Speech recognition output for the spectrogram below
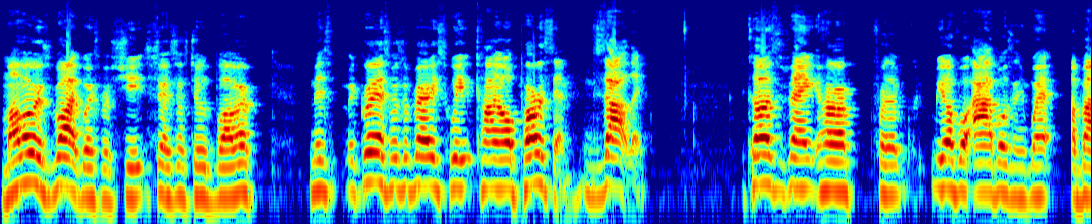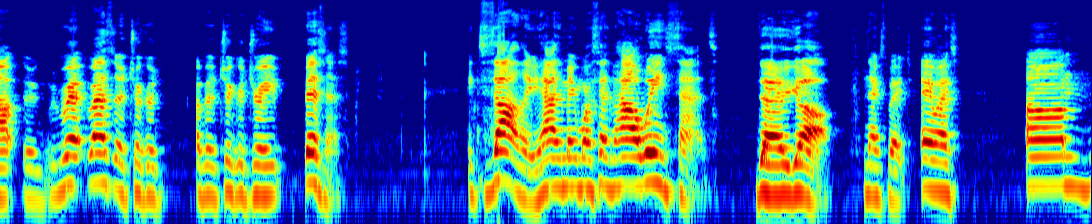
Mama was right, whispered she, sister to brother. Miss McGrizz was a very sweet, kind old person. Exactly. The cousins thanked her for the beautiful apples and went about the rest of the trick or, of the trick or treat business. Exactly. You have to make more sense for Halloween sense. There you go. Next page. Anyways, um,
